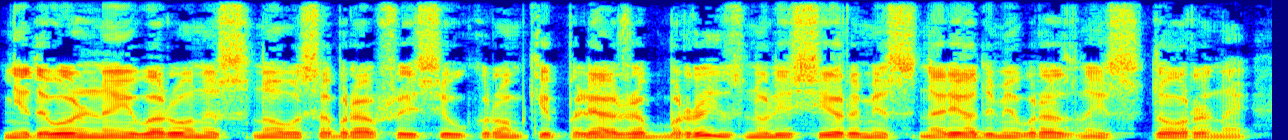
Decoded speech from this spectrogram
Недовольные вороны, снова собравшиеся у кромки пляжа, брызнули серыми снарядами в разные стороны —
